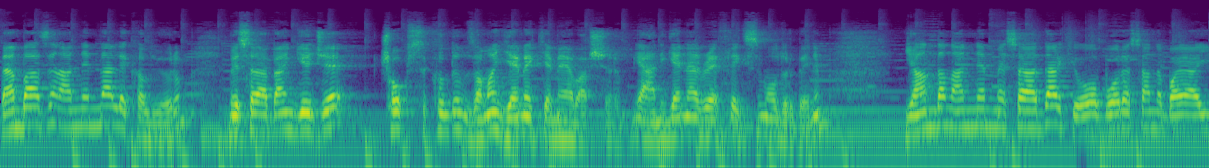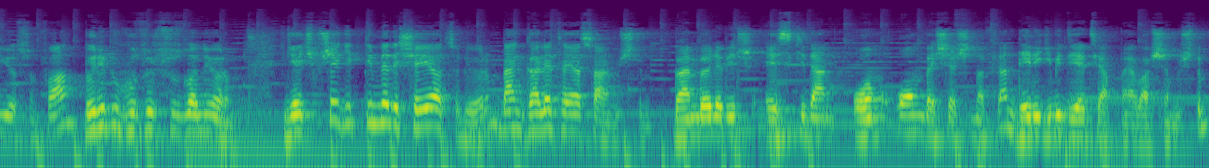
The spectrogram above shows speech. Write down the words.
Ben bazen annemlerle kalıyorum. Mesela ben gece çok sıkıldığım zaman yemek yemeye başlarım. Yani genel refleksim odur benim. Yandan annem mesela der ki o Bora sen de bayağı yiyorsun falan. Böyle bir huzursuzlanıyorum. Geçmişe gittiğimde de şeyi hatırlıyorum. Ben galetaya sarmıştım. Ben böyle bir eskiden 10-15 yaşında falan deli gibi diyet yapmaya başlamıştım.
